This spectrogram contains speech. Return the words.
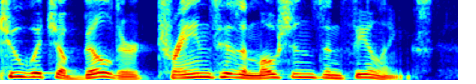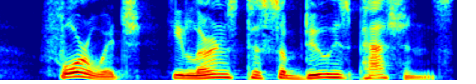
to which a builder trains his emotions and feelings, for which he learns to subdue his passions,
